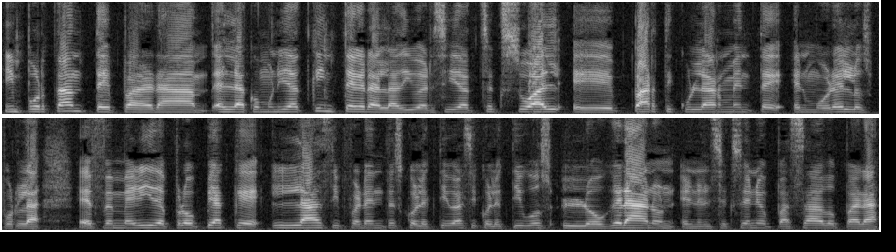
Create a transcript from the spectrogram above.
importante para la comunidad que integra la diversidad sexual, eh, particularmente en Morelos, por la efeméride propia que las diferentes colectivas y colectivos lograron en el sexenio pasado para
